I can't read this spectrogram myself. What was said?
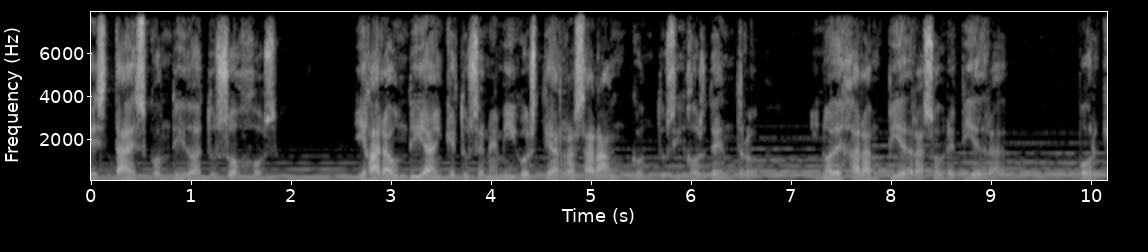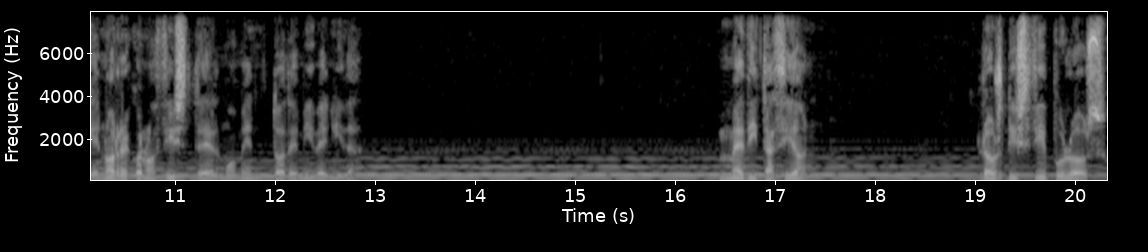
está escondido a tus ojos. Llegará un día en que tus enemigos te arrasarán con tus hijos dentro y no dejarán piedra sobre piedra, porque no reconociste el momento de mi venida. Meditación Los discípulos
